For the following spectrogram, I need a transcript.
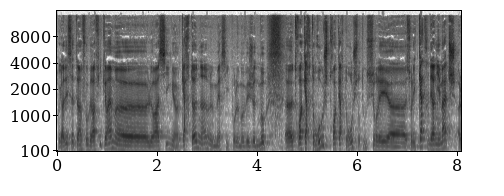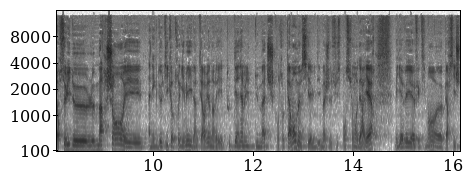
Regardez Regardez cette infographie quand même. euh, le Racing cartonne. hein, merci pour le mauvais jeu de mots. Euh, trois cartons rouges, trois cartons rouges surtout sur les euh, sur les quatre derniers matchs. Alors celui de Le Marchand est anecdotique entre guillemets. Il intervient dans les toutes dernières minutes du match contre Clermont, même s'il a eu des matchs de suspension derrière. Mais il y avait effectivement Persic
